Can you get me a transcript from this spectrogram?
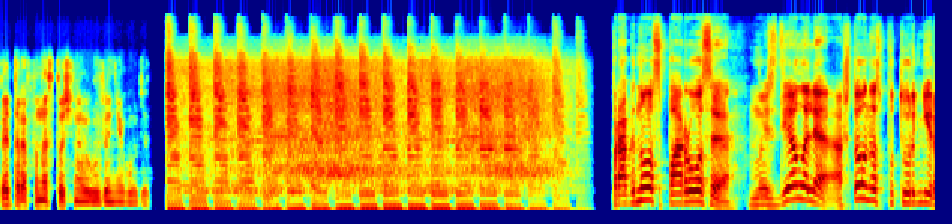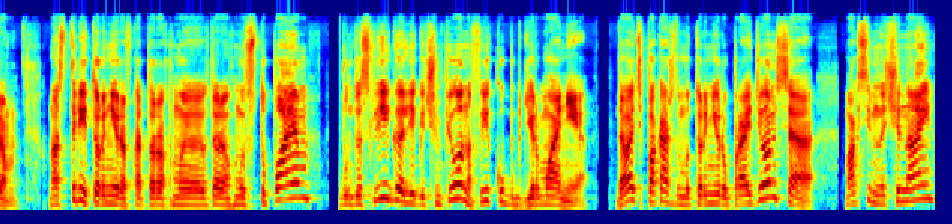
Петеров у нас точно уже не будет. Прогноз по Розе мы сделали. А что у нас по турнирам? У нас три турнира, в которых мы, в которых мы вступаем. Бундеслига, Лига чемпионов и Кубок Германии. Давайте по каждому турниру пройдемся. Максим, начинай.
